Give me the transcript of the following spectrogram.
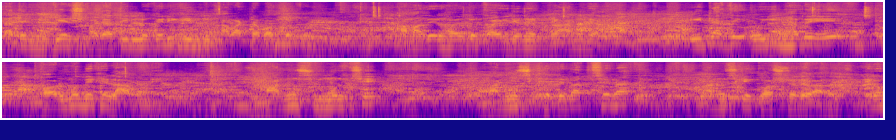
তাতে নিজের স্বজাতির লোকেরই কিন্তু খাবারটা বন্ধ করে আমাদের হয়তো কয়েকজনের প্রাণ গেল। এটাতে ওইভাবে ধর্ম দেখে লাভ নেই। মানুষ মরছে, মানুষ খেতে পাচ্ছে না, মানুষকে কষ্ট দেওয়া হচ্ছে। এবং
